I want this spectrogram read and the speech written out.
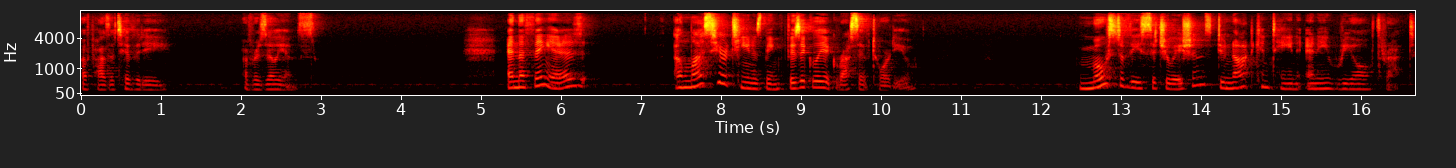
of positivity, of resilience. And the thing is, unless your teen is being physically aggressive toward you, most of these situations do not contain any real threat.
